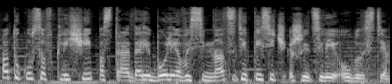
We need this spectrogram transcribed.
от укусов клещей пострадали более 18 тысяч жителей области.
